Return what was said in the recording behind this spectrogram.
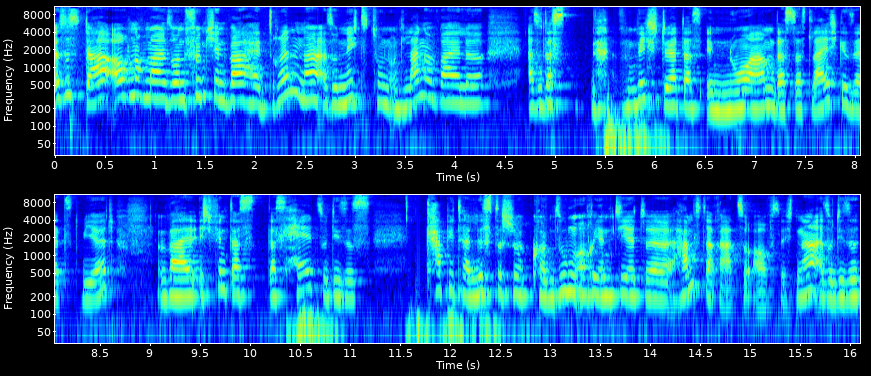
es ist da auch noch mal so ein Fünkchen Wahrheit drin, ne? also Nichtstun und Langeweile. Also das, also mich stört das enorm, dass das gleichgesetzt wird, weil ich finde, das, das hält so dieses kapitalistische, konsumorientierte Hamsterrad so auf sich. Ne? Also diese,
